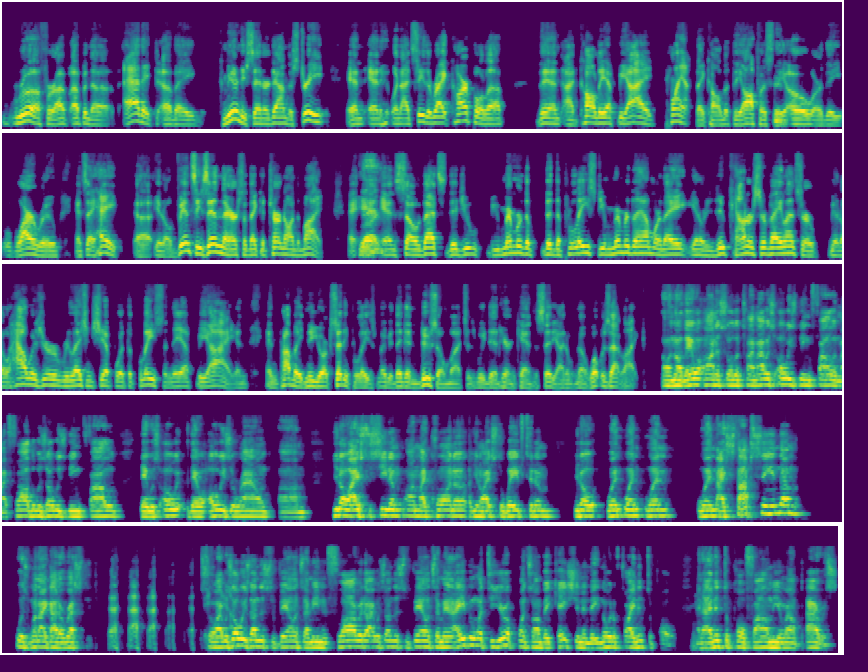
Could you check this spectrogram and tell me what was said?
roof or up, up in the attic of a community center down the street. And, and when I'd see the right car pull up, then I'd call the FBI plant, they called it the office, the O or the wire room, and say, Hey, uh, you know, Vincey's in there so they could turn on the mic. Right. And, and, so that's did you do you remember the did the police do you remember them? Were they you know did you do counter surveillance or you know how was your relationship with the police and the FBI and and probably New York City police? Maybe they didn't do so much as we did here in Kansas City. I don't know. What was that like? Oh no they were honest all the time. I was always being followed. My father was always being followed. They was always they were always around. Um you know I used to see them on my corner. You know I used to wave to them you know, when when when when I stopped seeing them was when I got arrested. so I was always under surveillance. I mean, in Florida, I was under surveillance. I mean, I even went to Europe once on vacation, and they notified Interpol, and I had Interpol follow me around Paris.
